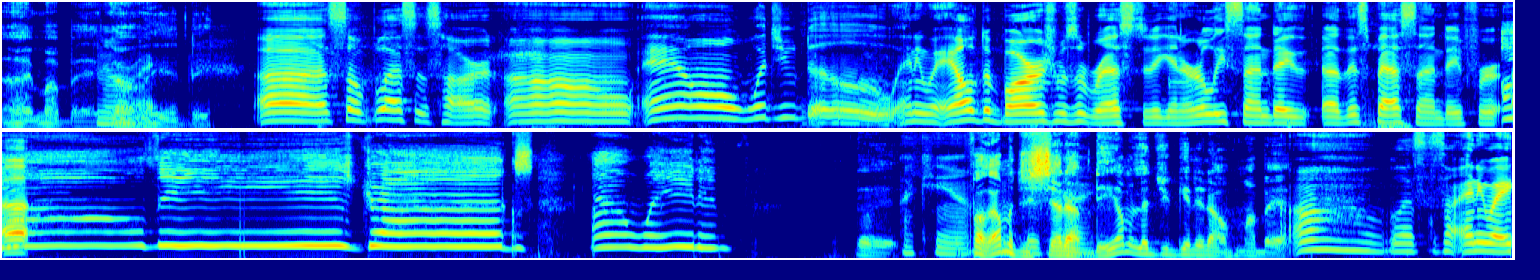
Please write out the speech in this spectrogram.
All right, my bad. Go All right. ahead, D. Uh, so bless his heart. Oh, Al, what'd you do? Anyway, El DeBarge was arrested again early Sunday, uh, this past Sunday for uh, All these drugs are waiting. Go ahead. I can't. Fuck, I'm gonna just this shut up, guy. D. I'm gonna let you get it off. My bad. Oh, bless his heart. Anyway,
